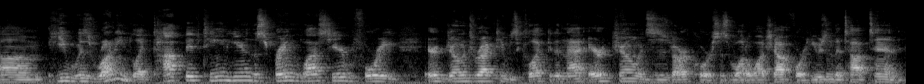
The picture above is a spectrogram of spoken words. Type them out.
Um, he was running like top 15 here in the spring last year before he Eric Jones wrecked. He was collected in that. Eric Jones is a dark horse, is what to watch out for. He was in the top 10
